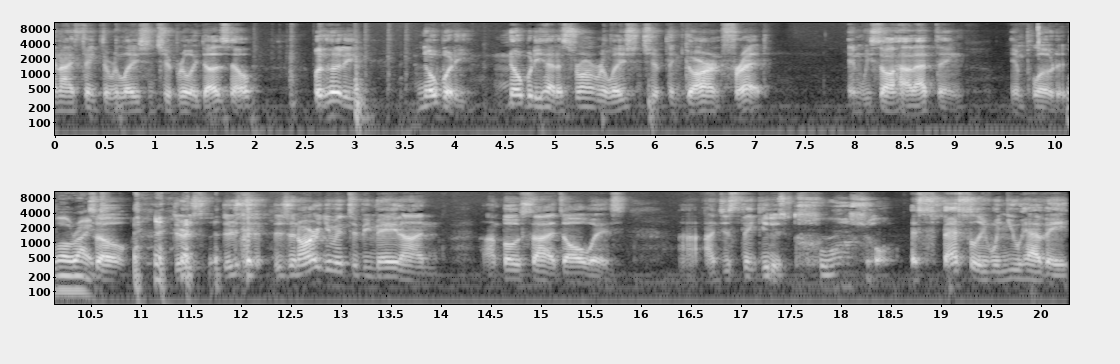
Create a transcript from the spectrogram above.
and I think the relationship really does help. But Hoodie, nobody, nobody had a strong relationship than Gar and Fred and we saw how that thing imploded. Well, right. So there's there's there's an argument to be made on on both sides always. Uh, I just think it is crucial, especially when you have a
